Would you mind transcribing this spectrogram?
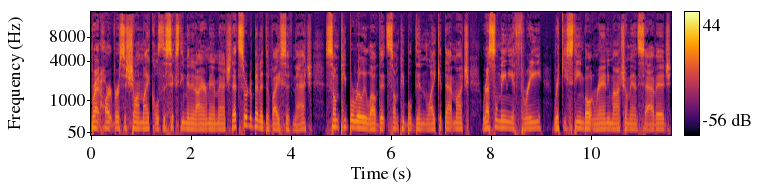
Bret Hart versus Shawn Michaels, the 60 minute Iron Man match. That's sort of been a divisive match. Some people really loved it, some people didn't like it that much. WrestleMania 3, Ricky Steamboat and Randy Macho Man Savage.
